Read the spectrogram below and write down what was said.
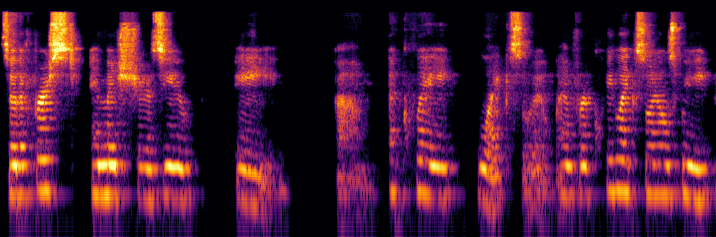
So the first image shows you a, um, a clay-like soil. And for clay-like soils, we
